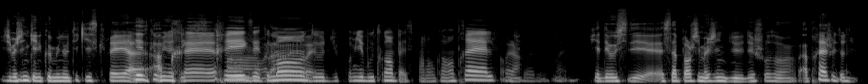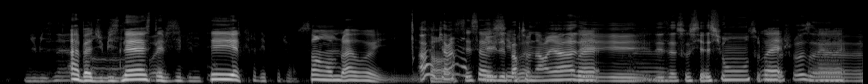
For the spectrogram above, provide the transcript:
J'imagine qu'il y a une communauté qui se crée il y a une communauté après. qui se crée, enfin, exactement. voilà, de- du premier bootcamp, elles se parlent encore entre elles. Voilà. tu vois, donc- Ouais. Puis il y a des, aussi des, ça apporte, j'imagine, des choses euh, après, je veux dire, du, du business. Ah, bah, du business, de ouais. la visibilité. Elles créent des produits ensemble. Ah, ouais. Ah, Enfin, carrément. C'est ça il y a eu aussi. des partenariats, Ouais, des, ouais, des associations, ce genre de choses. euh.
